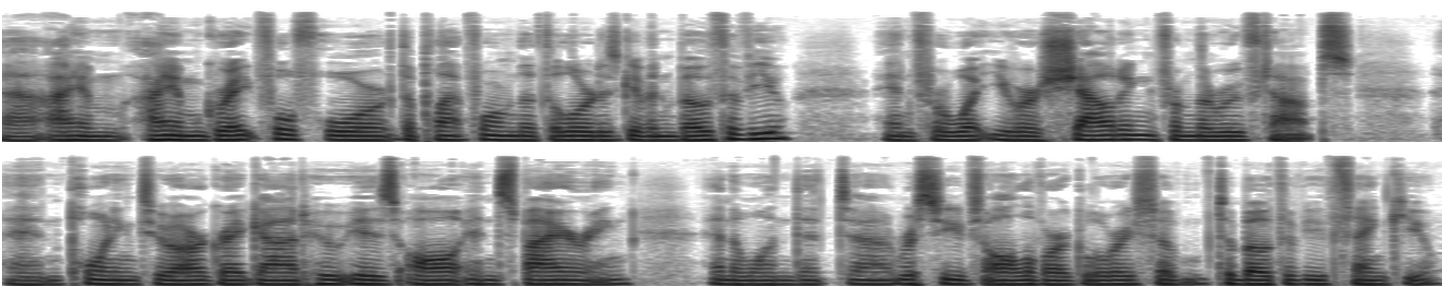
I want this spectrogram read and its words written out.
uh, I am I am grateful for the platform that the Lord has given both of you, and for what you are shouting from the rooftops and pointing to our great God, who is all inspiring and the one that uh, receives all of our glory. So, to both of you, thank you.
